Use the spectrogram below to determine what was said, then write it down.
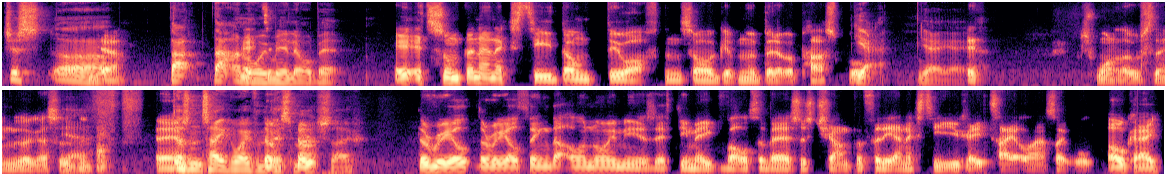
Just, uh, Yeah. That, that annoyed It's- me a little bit. It, it's something NXT don't do often, so I'll give them a bit of a pass. But Yeah, yeah, yeah. yeah. It- It's one of those things, I guess. Isn't Yeah. it? Um, doesn't take away from this match though. The real the real thing that'll annoy me is if they make Walter versus Ciampa for the NXT UK title, and it's like, well, okay,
